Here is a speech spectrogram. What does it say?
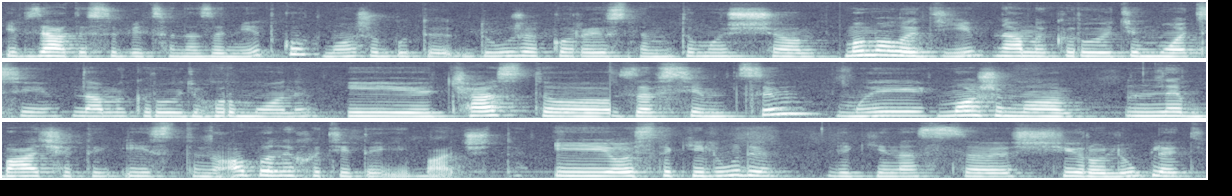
і взяти собі це на замітку, може бути дуже корисним, тому що ми молоді, нами керують емоції, нами керують гормони, і часто за всім цим ми можемо не бачити істину або не хотіти її бачити. І ось такі люди, які нас е, щиро люблять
